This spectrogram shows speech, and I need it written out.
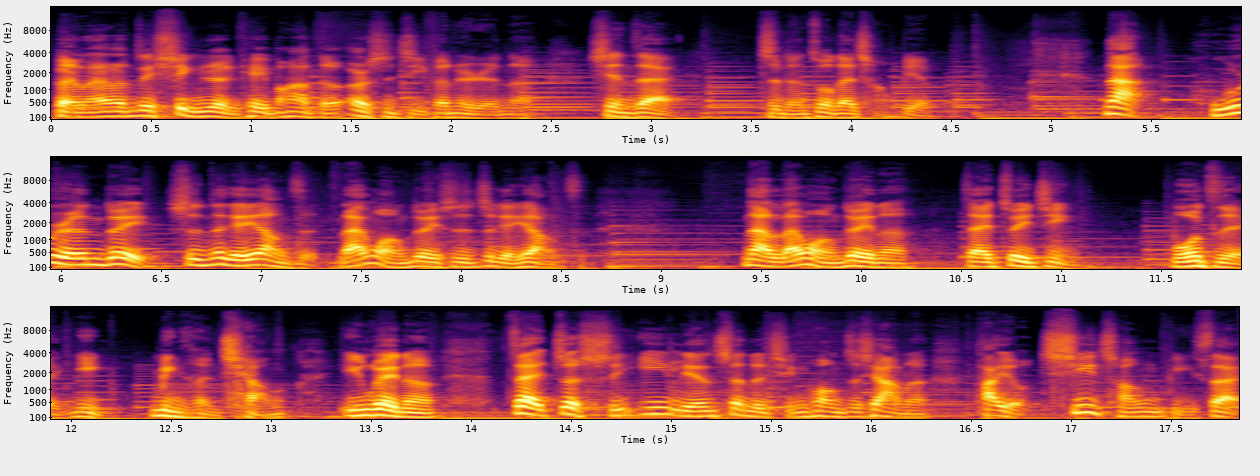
本来他最信任可以帮他得二十几分的人呢，现在只能坐在场边。那湖人队是那个样子，篮网队是这个样子。那篮网队呢，在最近脖子很硬，命很强，因为呢。在这十一连胜的情况之下呢，他有七场比赛，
